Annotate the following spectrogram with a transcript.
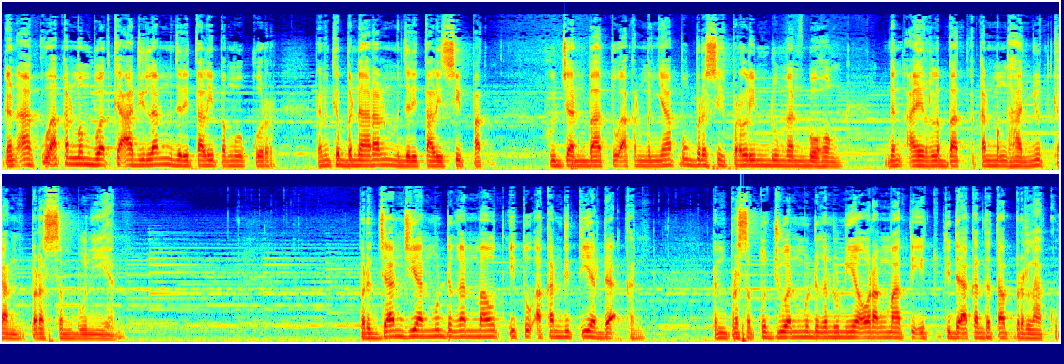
Dan aku akan membuat keadilan menjadi tali pengukur dan kebenaran menjadi tali sifat. Hujan batu akan menyapu bersih perlindungan bohong dan air lebat akan menghanyutkan persembunyian. Perjanjianmu dengan maut itu akan ditiadakan dan persetujuanmu dengan dunia orang mati itu tidak akan tetap berlaku.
